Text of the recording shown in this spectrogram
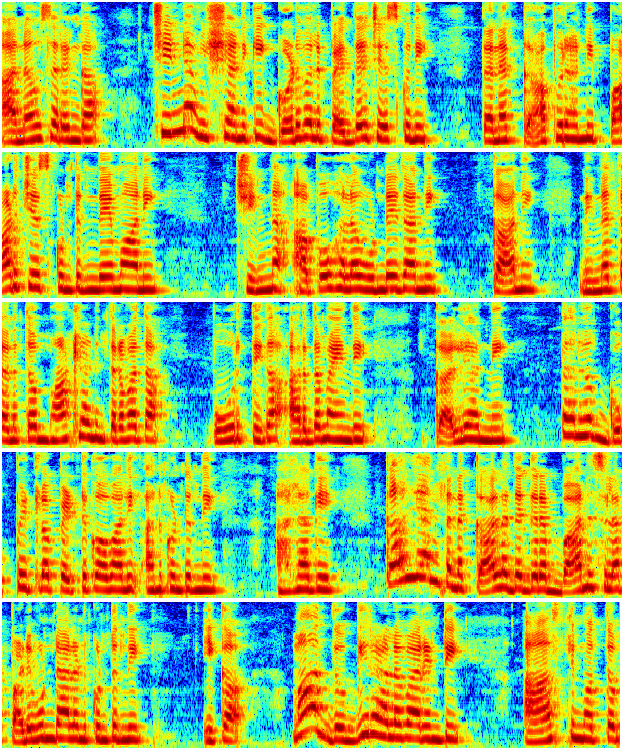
అనవసరంగా చిన్న విషయానికి గొడవలు పెద్ద చేసుకుని తన కాపురాన్ని పాడు చేసుకుంటుందేమో అని. చిన్న అపోహలో ఉండేదాన్ని. కానీ నిన్న తనతో మాట్లాడిన తర్వాత పూర్తిగా అర్థమైంది. కళ్యాణ్ని తన గుప్పెట్లో పెట్టుకోవాలి అనుకుంటుంది. అలాగే కళ్యాణ్ తన కాళ్ళ దగ్గర బానిసలా పడి ఉండాలనుకుంటుంది. ఇక మా దుగ్గిరాల వారింటి ఆస్తి మొత్తం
